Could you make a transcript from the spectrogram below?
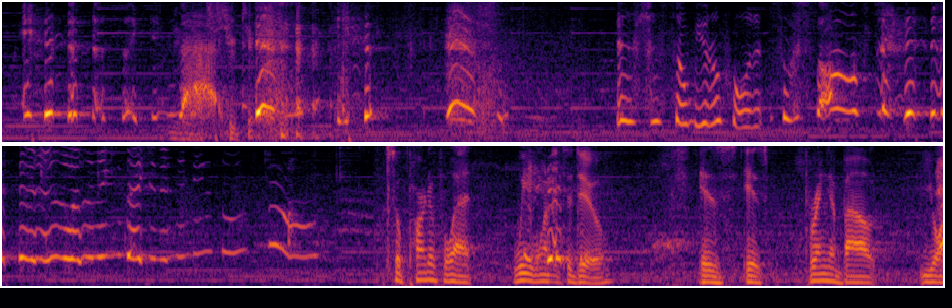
it's like exact. It's just so beautiful and it's so soft. I just wasn't expecting it to be so soft. So part of what we wanted to do is is bring about your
